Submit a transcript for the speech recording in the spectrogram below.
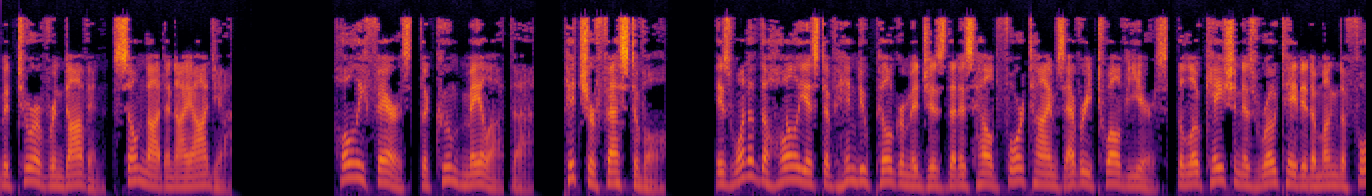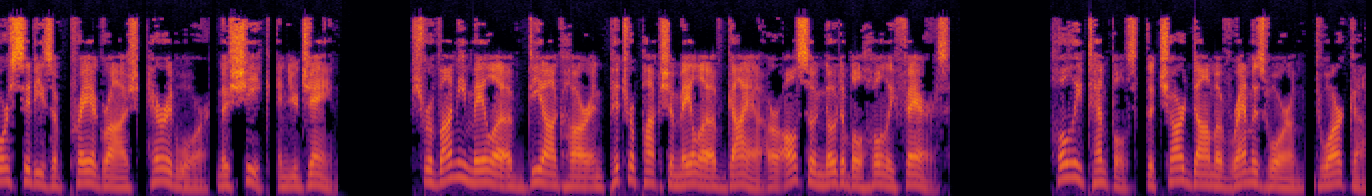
Mathura Vrindavan, Somnath and Ayodhya. Holy fairs, the Kumbh Mela the pitcher festival, is one of the holiest of Hindu pilgrimages that is held four times every twelve years. The location is rotated among the four cities of Prayagraj, Haridwar, Nashik, and Ujjain. Shravani Mela of Deoghar and Pitrapaksha Mela of Gaya are also notable holy fairs. Holy temples, the Char Dham of Rameswaram, Dwarka,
